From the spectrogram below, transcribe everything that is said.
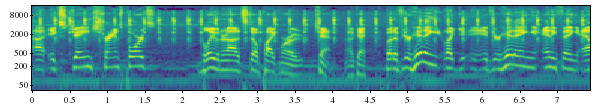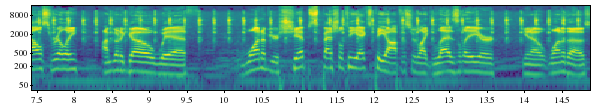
uh, exchange transports, believe it or not, it's still Pike Moreau Chen. Okay. But if you're hitting, like, if you're hitting anything else, really, I'm going to go with one of your ship specialty XP officer, like Leslie or, you know, one of those,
